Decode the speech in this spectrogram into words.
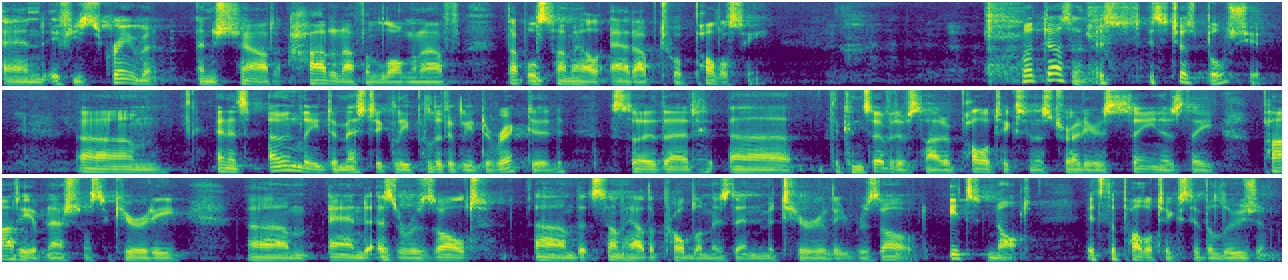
and if you scream and shout hard enough and long enough, that will somehow add up to a policy. Well, it doesn't. It's, it's just bullshit. Um, and it's only domestically politically directed so that uh, the conservative side of politics in Australia is seen as the party of national security, um, and as a result, um, that somehow the problem is then materially resolved. It's not. It's the politics of illusion.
